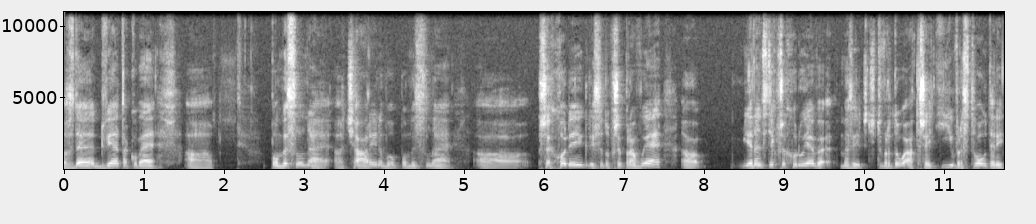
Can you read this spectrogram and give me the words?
zde dvě takové pomyslné čáry nebo pomyslné přechody, kdy se to přepravuje jeden z těch přechodů je mezi čtvrtou a třetí vrstvou, tedy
